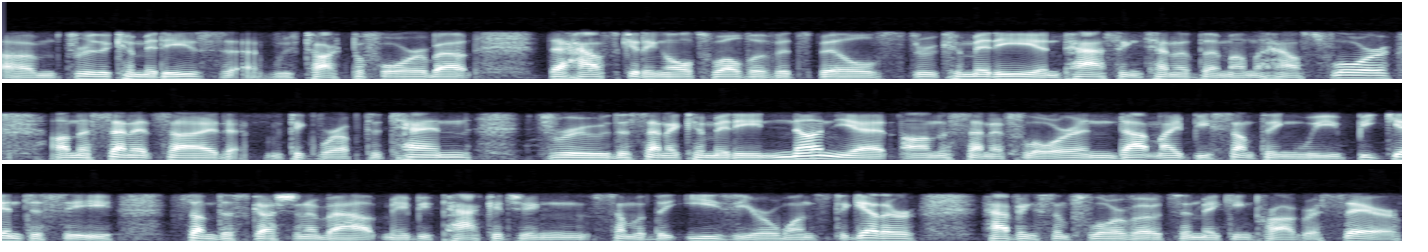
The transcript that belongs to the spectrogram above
um, through the committees. Uh, we've talked before about the House getting all 12 of its bills through committee and passing 10 of them on the House floor. On the Senate side, I think we're up to 10 through the Senate committee, none yet on the Senate floor, and that might be something we begin to see some discussion about maybe packaging some of the easier ones together, having some floor votes, and making progress there.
